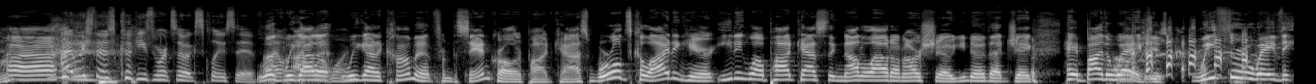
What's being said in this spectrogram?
Uh, I wish those cookies weren't so exclusive. Look, I- we got a one. we got a comment from the Sandcrawler podcast. Worlds colliding here. Eating while podcasting not allowed on our show. You know that, Jake. Hey, by the oh, way, geez. we threw away the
